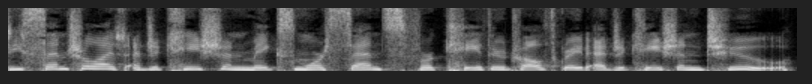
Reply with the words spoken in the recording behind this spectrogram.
Decentralized education makes more sense for K through 12th grade education too.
